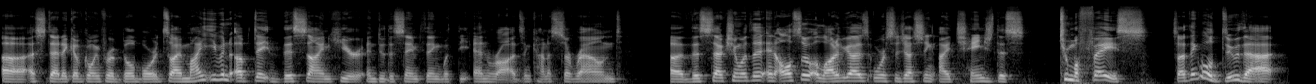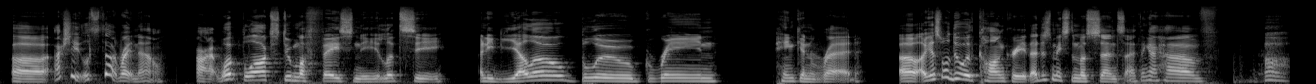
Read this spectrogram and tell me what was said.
uh, aesthetic of going for a billboard. So I might even update this sign here and do the same thing with the end rods and kind of surround uh, this section with it. And also, a lot of you guys were suggesting I change this to my face. So I think we'll do that. Uh, actually, let's do that right now. All right, what blocks do my face need? Let's see. I need yellow, blue, green, pink, and red. Uh, I guess we'll do it with concrete. That just makes the most sense. I think I have...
